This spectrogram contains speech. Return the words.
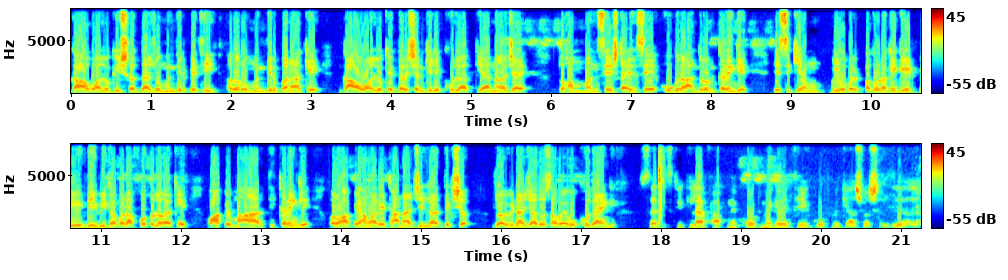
गाँव वालों की श्रद्धा जो मंदिर पे थी अगर वो मंदिर बना के गाँव वालों के दर्शन के लिए खुला किया न जाए तो हम मनसे स्टाइल से उग्र आंदोलन करेंगे। जैसे कि हम ग्लोबल पगोड़ा के गेट पे देवी का बड़ा फ़ोटो लगा के वहाँ पे महाआरती करेंगे और वहाँ पे हमारे थाना जिला अध्यक्ष जो अविनाश यादव साहब है वो खुद आएँगे। सर इसके खिलाफ आपने कोर्ट में गए थे कोर्ट में क्या आश्वासन दिया या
